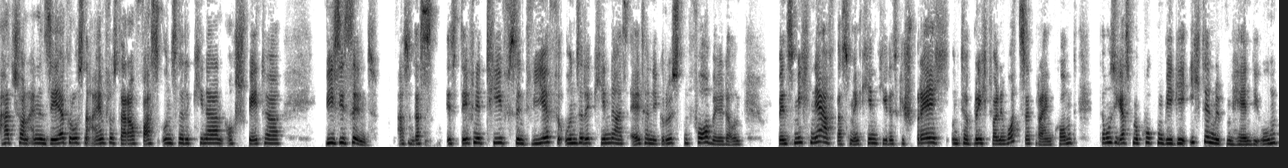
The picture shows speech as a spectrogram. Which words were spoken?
hat schon einen sehr großen Einfluss darauf, was unsere Kinder dann auch später, wie sie sind. Also das ist definitiv, sind wir für unsere Kinder als Eltern die größten Vorbilder. Und wenn es mich nervt, dass mein Kind jedes Gespräch unterbricht, weil eine WhatsApp reinkommt, dann muss ich erstmal gucken, wie gehe ich denn mit dem Handy um,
